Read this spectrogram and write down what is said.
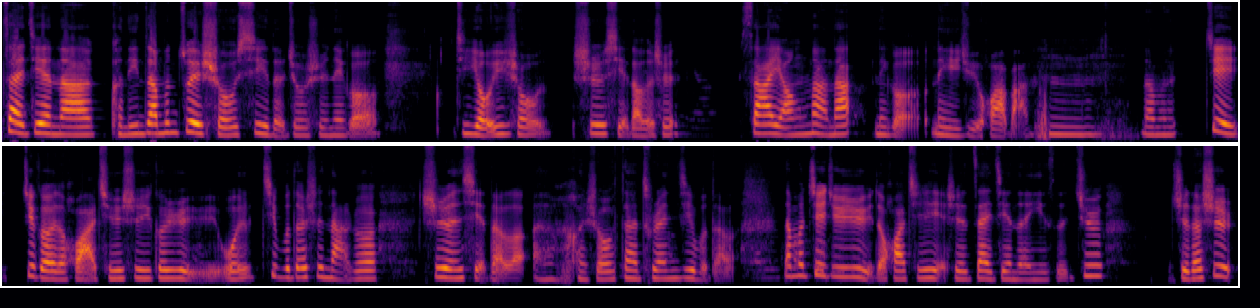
再见呢，肯定咱们最熟悉的就是那个，就有一首诗写到的是“撒扬那那”那个那一句话吧。嗯，那么这这个的话，其实是一个日语，我记不得是哪个诗人写的了，嗯，很熟，但突然记不得了。那么这句日语的话，其实也是再见的意思，就是指的是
